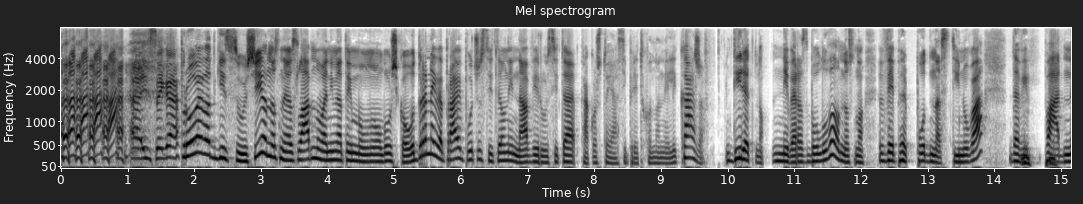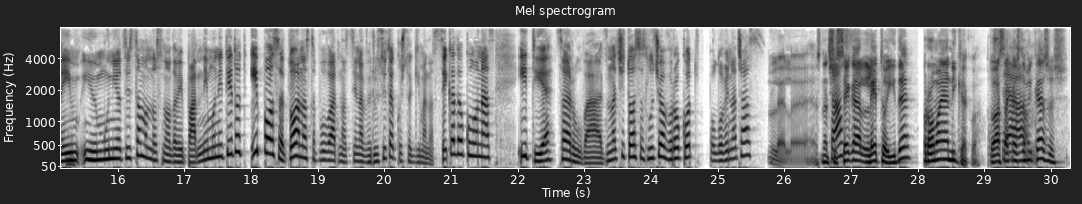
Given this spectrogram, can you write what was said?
А и сега Провевот ги суши, односно ја ослабнува нивната имунолошка одбрана и ве прави почувствителни на вирусите, како што јас и предходно нели кажав. Директно не ве разболува, односно ве поднастинува, да ви падне им, имуниот систем, односно да ви падне имунитетот и после тоа настапуваат на сцена вирусите кои што ги има насекаде околу нас и тие царуваат. Значи тоа се случува во рок од половина час, леле, значи Час? сега лето иде, промаја никако. Тоа Сега- сакаш да ми кажеш?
